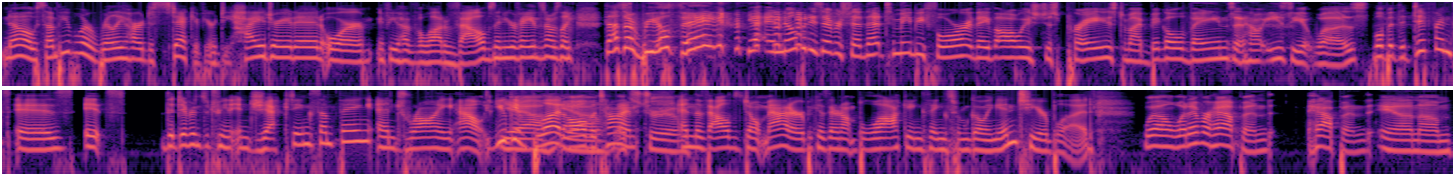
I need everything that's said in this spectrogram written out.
"No, some people are really hard to stick if you're dehydrated or if you have a lot of valves in your veins." And I was like, "That's a real thing?" yeah, and nobody's ever said that to me before. They've always just praised my big old veins and how easy it was. Well, but the difference is it's the difference between injecting something and drawing out. You Yeah, give blood all the time. that's true. And the valves don't matter because they're not blocking things from going into your blood. Well, whatever happened, happened. And um,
